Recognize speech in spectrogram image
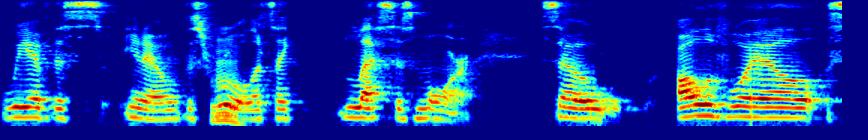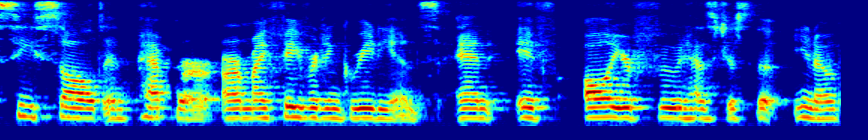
we have this, you know, this hmm. rule. Mm. It's like less is more. So olive oil, sea salt, and pepper are my favorite ingredients. And if all your food has just the, you know,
